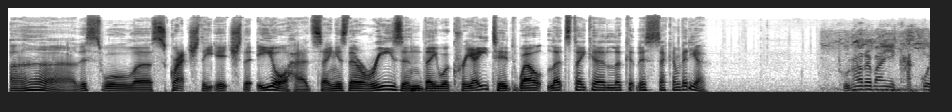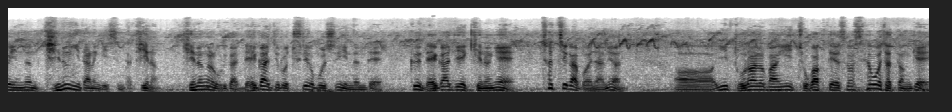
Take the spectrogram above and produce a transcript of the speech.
Ah, this will uh, scratch the itch that Eeyore had, saying, Is there a reason they were created? Well, let's take a look at this second video. 도라르방이 갖고 있는 기능이라는 게 있습니다. 기능. 기능을 우리가 네 가지로 추려 볼 수 있는데 그 네 가지의 기능의 첫째가 뭐냐면 어, 이 도라르방이 조각돼서 세워졌던 게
